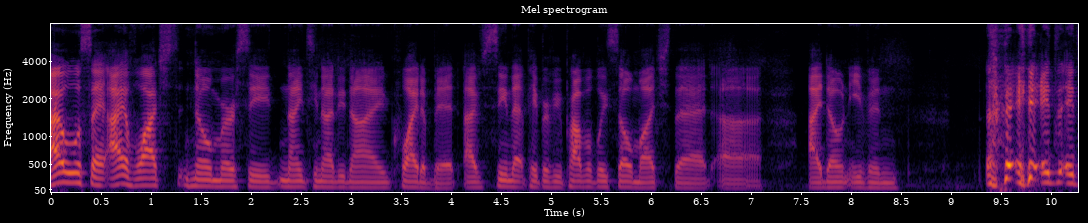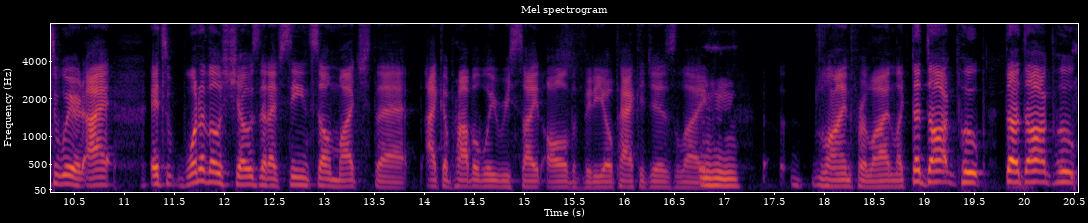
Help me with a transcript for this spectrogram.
I will say I have watched No Mercy 1999 quite a bit. I've seen that pay per view probably so much that uh, I don't even. it's it's weird. I it's one of those shows that I've seen so much that I could probably recite all the video packages like Mm-hmm. line for line, like the dog poop, the dog poop,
